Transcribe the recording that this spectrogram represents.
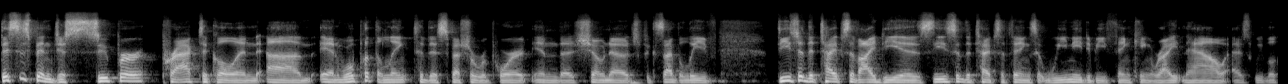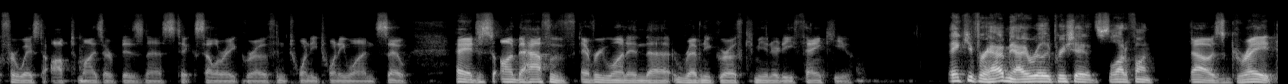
this has been just super practical, and um, and we'll put the link to this special report in the show notes because I believe these are the types of ideas, these are the types of things that we need to be thinking right now as we look for ways to optimize our business to accelerate growth in 2021. So, hey, just on behalf of everyone in the revenue growth community, thank you. Thank you for having me. I really appreciate it. It's a lot of fun. That was great.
